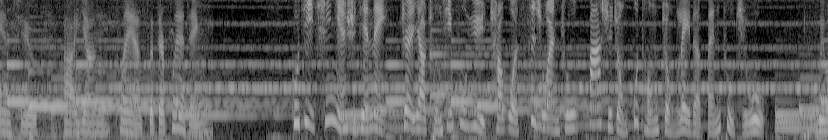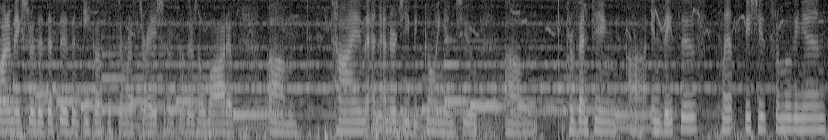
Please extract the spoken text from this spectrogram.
into uh, young plants that they're planting. 估计七年时间内，这儿要重新复育超过四十万株八十种不同种类的本土植物。We want to make sure that this is an ecosystem restoration, so there's a lot of um, time and energy going into um, preventing uh, invasive plant species from moving in.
